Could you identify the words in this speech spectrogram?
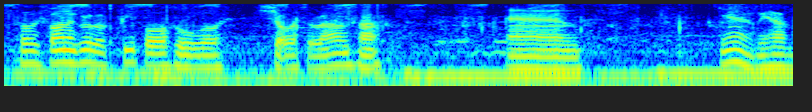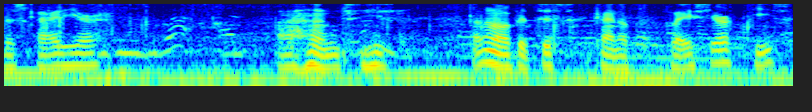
So we found a group of people who will show us around, huh? And yeah, we have this guide here. And he's, I don't know if it's this kind of place here, piece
